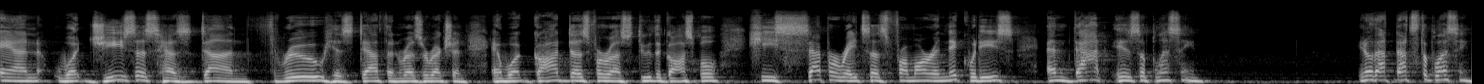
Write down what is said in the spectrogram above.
And what Jesus has done through his death and resurrection, and what God does for us through the gospel, he separates us from our iniquities, and that is a blessing. You know, that, that's the blessing.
